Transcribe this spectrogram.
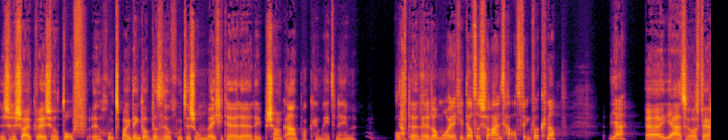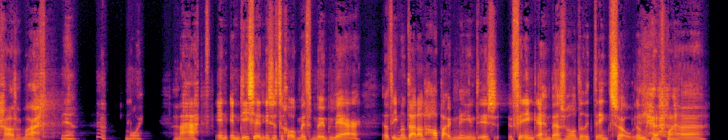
Dus recyclen is heel tof, heel goed. Maar ik denk ook dat het heel goed is om een beetje de, de, die persoonlijke aanpak mee te nemen. Of Ja, de, Ik vind de, het wel mooi dat je dat er zo uithaalt. Vind ik wel knap. Ja, eh, ja, het is wel vergaven, maar ja. Hm, mooi. Ja. Maar in, in die zin is het toch ook met het meubilair... dat iemand daar dan hap uit neemt, is, vind ik echt best wel dat ik denk zo. Dat, ja.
